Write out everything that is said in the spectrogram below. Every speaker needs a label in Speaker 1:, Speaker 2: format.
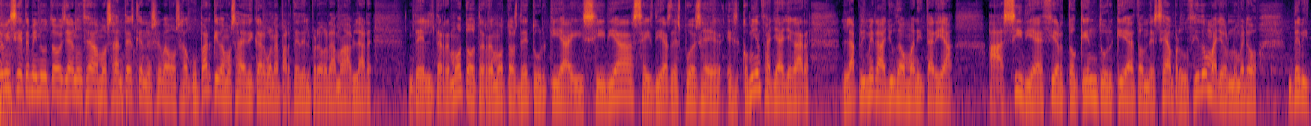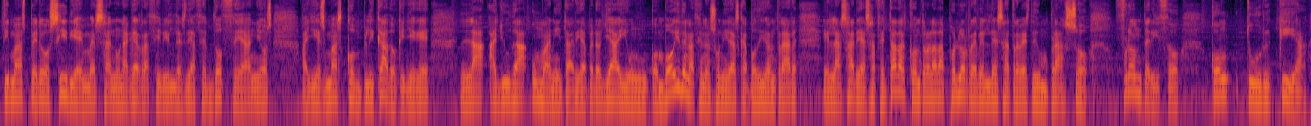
Speaker 1: Nueve y siete minutos, ya anunciábamos antes que nos íbamos a ocupar, que íbamos a dedicar buena parte del programa a hablar del terremoto terremotos de Turquía y Siria. Seis días después eh, comienza ya a llegar la primera ayuda humanitaria a Siria. Es cierto que en Turquía es donde se han producido un mayor número de víctimas, pero Siria inmersa en una guerra civil desde hace 12 años. Allí es más complicado que llegue la ayuda humanitaria, pero ya hay un convoy de Naciones Unidas que ha podido entrar en las áreas afectadas controladas por los rebeldes a través de un paso fronterizo con Turquía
